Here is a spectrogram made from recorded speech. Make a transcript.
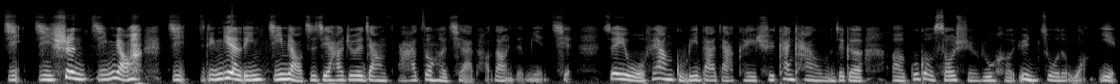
几 几瞬几秒 几零点零几秒之间，它就会这样子把它综合起来跑到你的面前。所以我非常鼓励大家可以去看看我们这个呃 Google 搜寻如何运作的网页，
